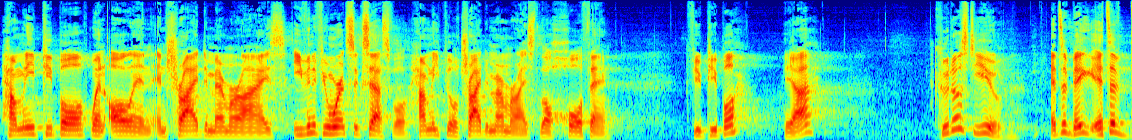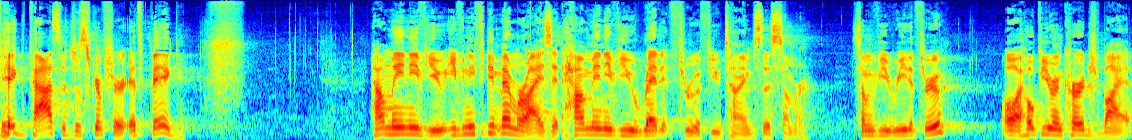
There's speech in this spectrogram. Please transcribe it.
how many people went all in and tried to memorize, even if you weren't successful, how many people tried to memorize the whole thing? A few people? Yeah? Kudos to you. It's a big, it's a big passage of scripture. It's big. How many of you, even if you didn't memorize it, how many of you read it through a few times this summer? Some of you read it through? Oh, I hope you're encouraged by it.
